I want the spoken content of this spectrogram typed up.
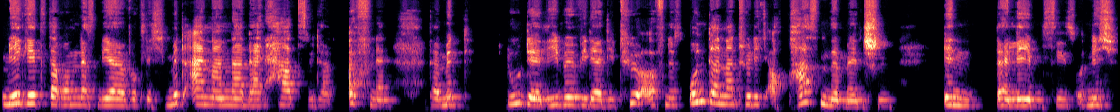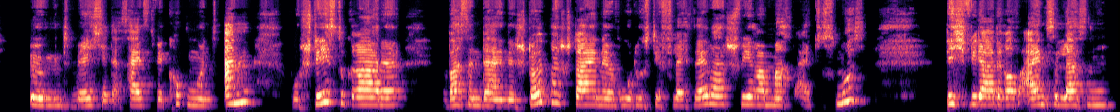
mir geht es darum, dass wir wirklich miteinander dein Herz wieder öffnen, damit du der Liebe wieder die Tür öffnest und dann natürlich auch passende Menschen in dein Leben ziehst und nicht irgendwelche. Das heißt, wir gucken uns an, wo stehst du gerade, was sind deine Stolpersteine, wo du es dir vielleicht selber schwerer machst, als es muss, dich wieder darauf einzulassen,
